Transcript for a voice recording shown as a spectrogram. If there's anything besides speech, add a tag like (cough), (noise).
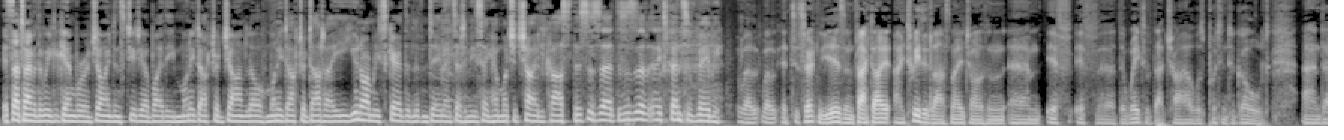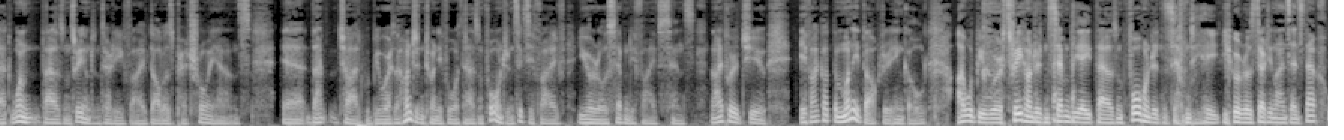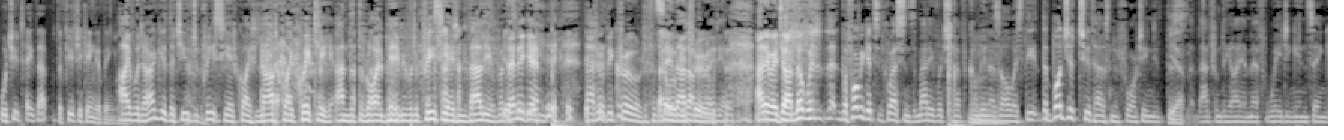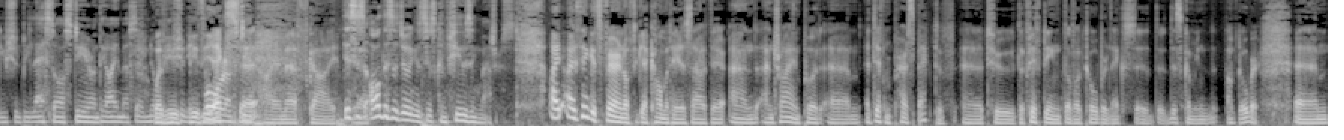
It's that time of the week again. We're joined in studio by the money doctor, John Lowe moneydoctor.ie. You normally scared the living daylights out of me saying how much a child costs. This is a, this is a, an expensive baby. Well, well, it certainly is. In fact, I, I tweeted last night, Jonathan, um, if if uh, the weight of that child was put into gold, and at one thousand three hundred thirty-five dollars per troy ounce, uh, that child would be worth one hundred twenty-four thousand four hundred sixty-five euros seventy-five cents. Now, I put it to you, if I got the money doctor in gold, I would be worth 378,478 (laughs) euros 39 cents. Now, would you take that with the future king of England? I would argue that you depreciate quite a lot quite quickly (laughs) and that the royal baby would appreciate in value. But yes, then again, (laughs) that would be cruel to that say that on the radio. Anyway, John, look, before we get to the questions, many of which have come mm. in as always, the, the budget 2014, this, yeah. that from the IMF wading in saying you should be less austere and the IMF saying no, well, you should he's be more the ex, austere. Uh, IMF guy. This yeah. is all this is doing is just confusing matters. I, I, think it's fair enough to get commentators out there and, and try and put um, a different perspective uh, to the 15th of October next, uh, this coming October. Um,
